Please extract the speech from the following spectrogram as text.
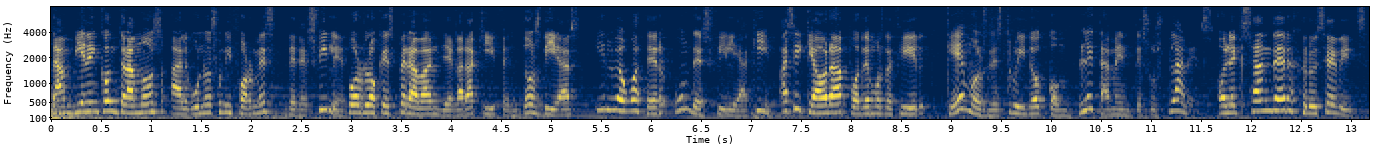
También encontramos algunos uniformes de desfile, por lo que esperaban llegar a Kiev en dos días y luego hacer un desfile aquí. Así que ahora podemos decir que hemos destruido completamente sus planes. Alexander Hrusevich,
